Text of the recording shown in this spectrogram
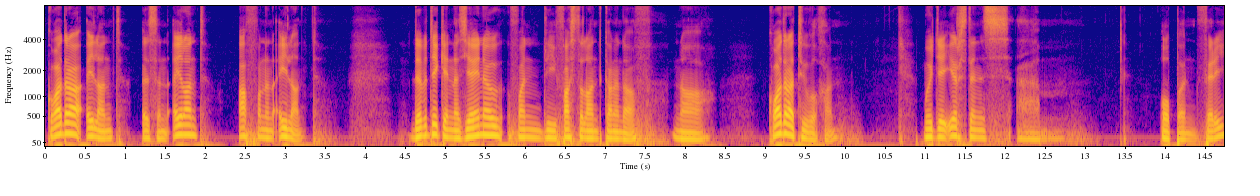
Quadra Island is een eiland af van een eiland. Dit beteken as jy nou van die vasteland Canada af na Quadra toe wil gaan moet jy eerstens um, op een ferry,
